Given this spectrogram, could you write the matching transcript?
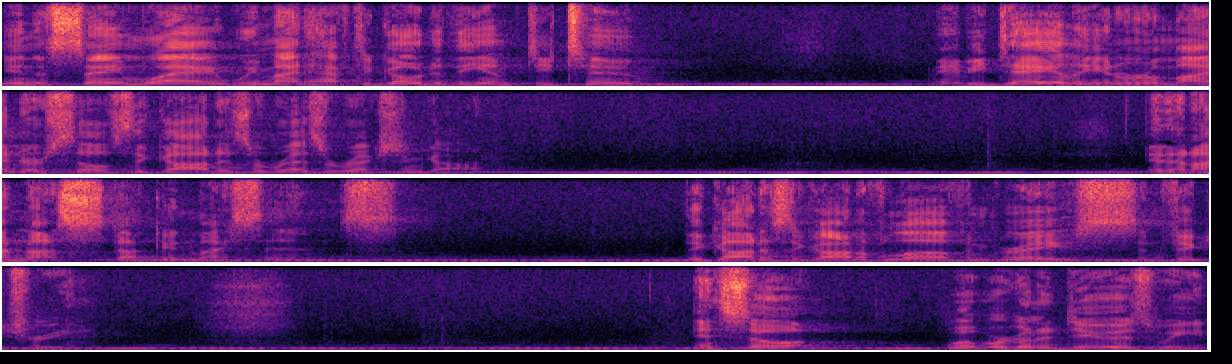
In the same way, we might have to go to the empty tomb maybe daily, and remind ourselves that God is a resurrection God. And that I'm not stuck in my sins. That God is a God of love and grace and victory. And so, what we're going to do is we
